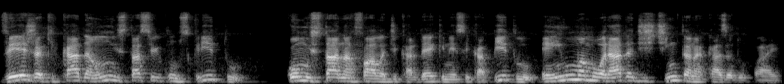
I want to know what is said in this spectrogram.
Veja que cada um está circunscrito, como está na fala de Kardec nesse capítulo, em uma morada distinta na casa do Pai.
